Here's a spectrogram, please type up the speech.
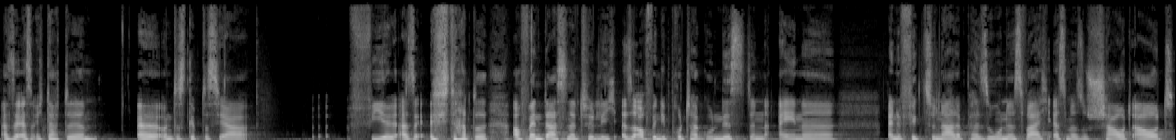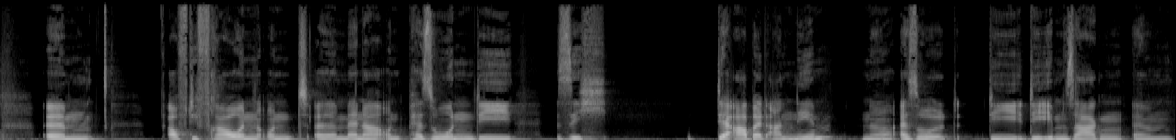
Also erst, ich dachte, äh, und das gibt es ja viel, also ich dachte, auch wenn das natürlich, also auch wenn die Protagonistin eine eine fiktionale Person ist, war ich erstmal so Shoutout ähm, auf die Frauen und äh, Männer und Personen, die sich der Arbeit annehmen. Ne? Also die, die eben sagen, ähm,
